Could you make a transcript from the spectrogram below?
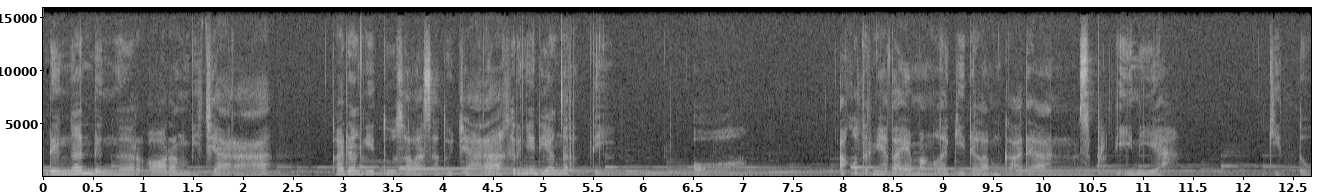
Dengan dengar orang bicara, kadang itu salah satu cara akhirnya dia ngerti. Oh, aku ternyata emang lagi dalam keadaan seperti ini ya. Gitu.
